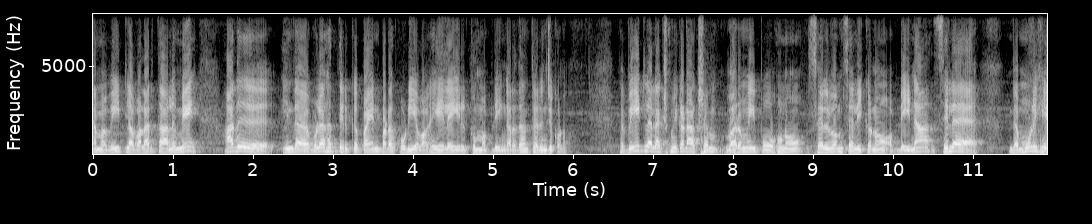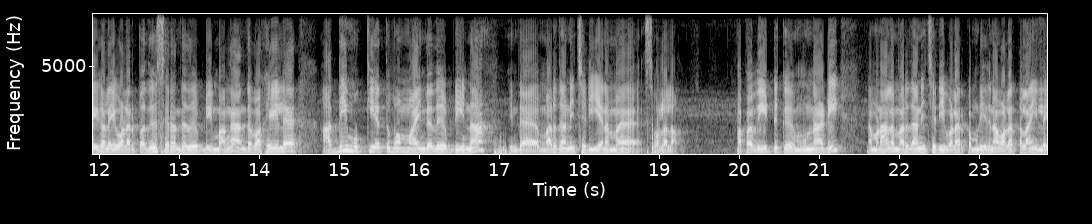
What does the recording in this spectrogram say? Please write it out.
நம்ம வீட்டில் வளர்த்தாலுமே அது இந்த உலகத்திற்கு பயன்படக்கூடிய வகையில் இருக்கும் அப்படிங்கிறத தெரிஞ்சுக்கணும். இந்த வீட்டில் லக்ஷ்மி கடாட்சம் வறுமை போகணும் செல்வம் செழிக்கணும் அப்படின்னா சில இந்த மூலிகைகளை வளர்ப்பது சிறந்தது அப்படிம்பாங்க. அந்த வகையில் அதி முக்கியத்துவம் வாய்ந்தது அப்படின்னா இந்த மருதாணி செடியை நம்ம சொல்லலாம். அப்போ வீட்டுக்கு முன்னாடி நம்மளால் மருதாணி செடி வளர்க்க முடியுதுன்னா வளர்க்கலாம். இல்லை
